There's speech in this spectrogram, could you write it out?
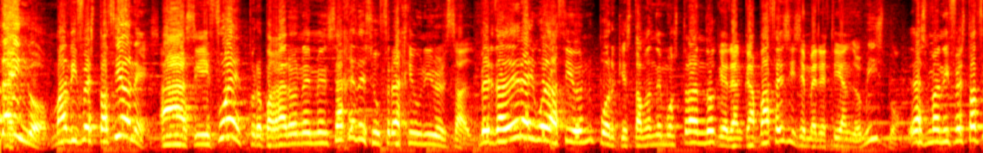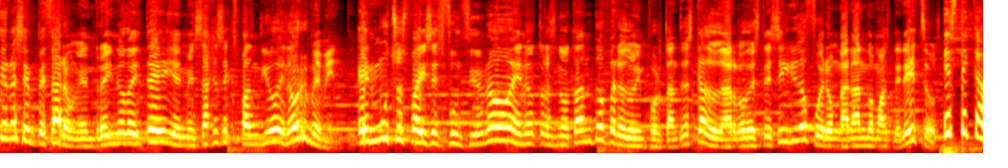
tengo! ¡Manifestaciones! Así fue, propagaron el mensaje de sufragio universal. Verdadera igualación porque estaban demostrando que eran capaces y se merecían lo mismo. Las manifestaciones empezaron en Reino de Haití y el mensaje se expandió enormemente. En muchos países funcionó, en otros no tanto, pero lo importante es que a lo largo de este siglo fueron ganando más derechos. Este cabrón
